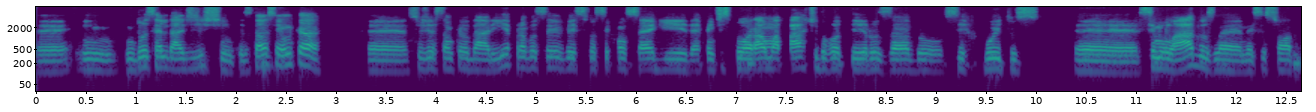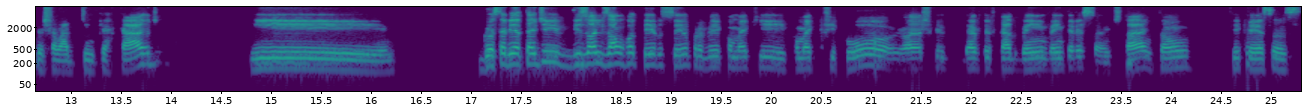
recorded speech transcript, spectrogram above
é, em, em, duas realidades distintas. Então, assim, a única é, sugestão que eu daria para você ver se você consegue, de repente, explorar uma parte do roteiro usando circuitos é, simulados né, nesse software chamado Tinkercad. E gostaria até de visualizar um roteiro seu para ver como é que como é que ficou. Eu acho que deve ter ficado bem bem interessante, tá? Então, fica essas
